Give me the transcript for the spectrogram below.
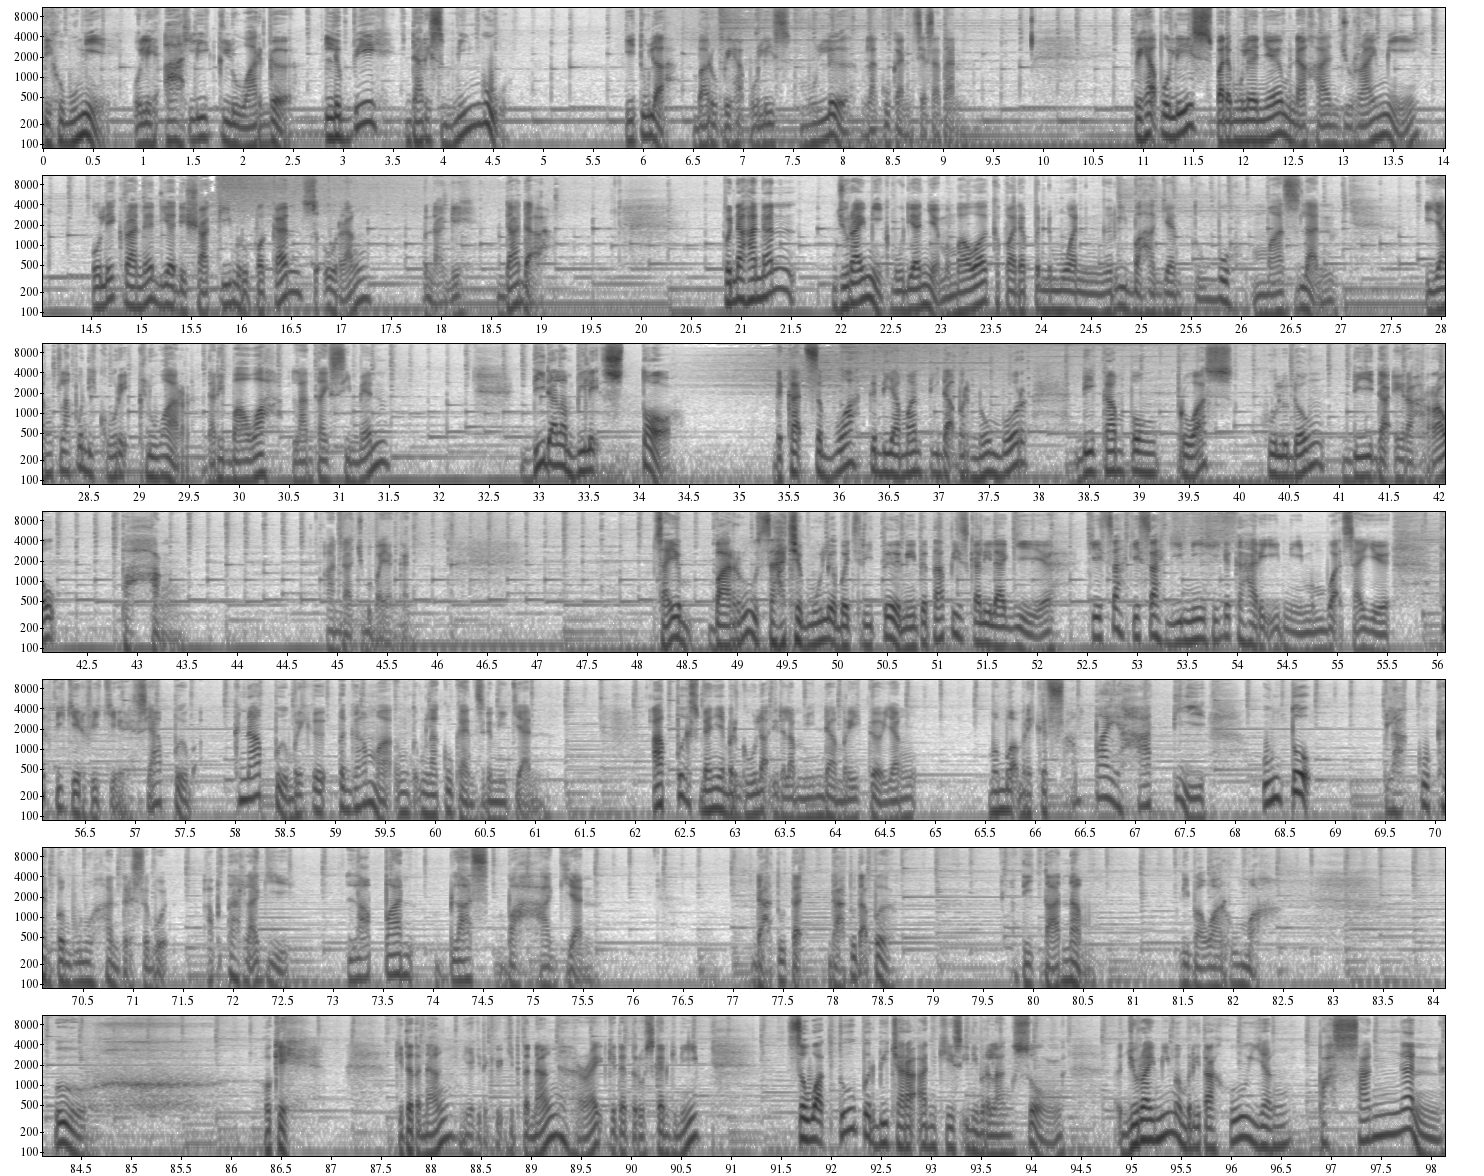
dihubungi oleh ahli keluarga lebih dari seminggu. Itulah baru pihak polis mula melakukan siasatan. Pihak polis pada mulanya menahan Juraimi oleh kerana dia disyaki merupakan seorang penagih dada. Penahanan Juraimi kemudiannya membawa kepada penemuan ngeri bahagian tubuh Mazlan yang telah pun dikorek keluar dari bawah lantai simen di dalam bilik store dekat sebuah kediaman tidak bernombor di Kampung Pruas, Huludong di daerah Raup, Pahang. Anda cuba bayangkan. Saya baru sahaja mula bercerita ni tetapi sekali lagi ya, kisah-kisah gini hingga ke hari ini membuat saya terfikir-fikir siapa kenapa mereka tergamak untuk melakukan sedemikian. Apa sebenarnya bergolak di dalam minda mereka yang membuat mereka sampai hati untuk melakukan pembunuhan tersebut. Apatah lagi 18 bahagian. Dah tu tak dah tu tak apa. Ditanam di bawah rumah. Uh. Okey. Kita tenang, ya kita kita tenang. Alright, kita teruskan gini. Sewaktu perbicaraan kes ini berlangsung, Juraimi memberitahu yang pasangan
